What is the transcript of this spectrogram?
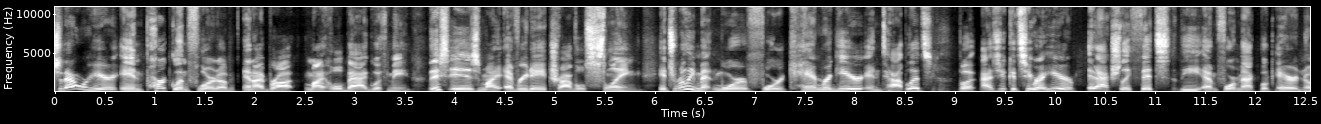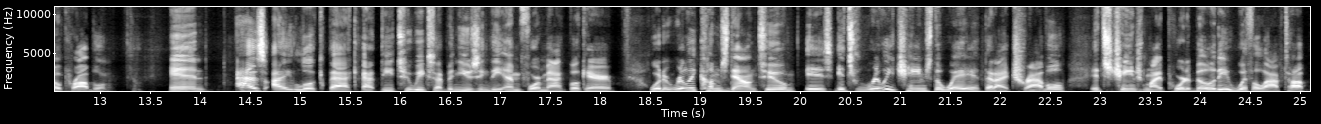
So now we're here in Parkland, Florida, and I brought my whole bag with me. This is my everyday travel sling. It's really meant more for camera gear and tablets, but as you can see right here, it actually fits the M4 MacBook Air no problem. And as I look back at the two weeks I've been using the M4 MacBook Air, what it really comes down to is it's really changed the way that I travel. It's changed my portability with a laptop,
